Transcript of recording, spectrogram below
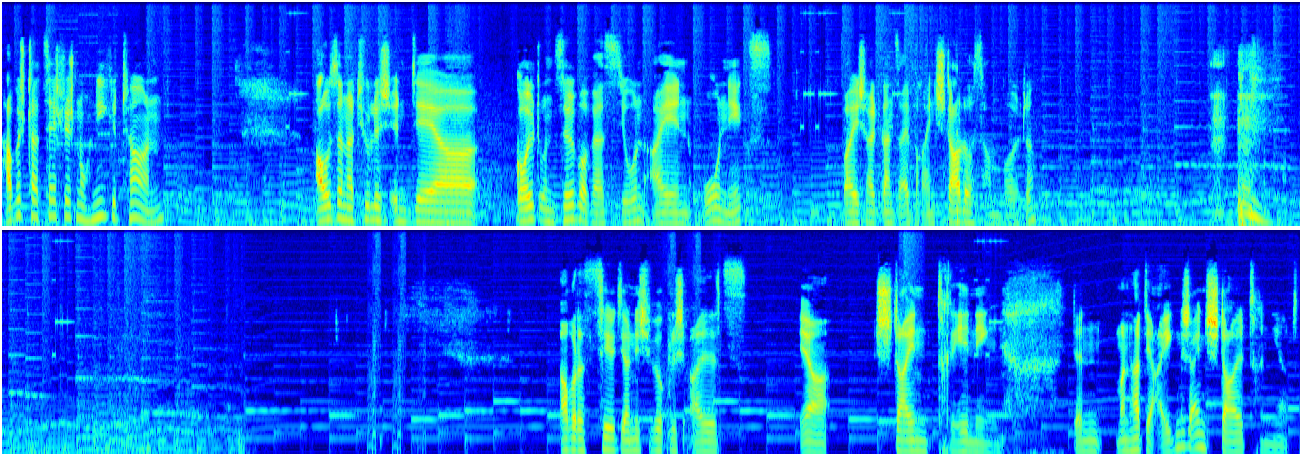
Habe ich tatsächlich noch nie getan. Außer natürlich in der Gold- und Silber-Version ein Onyx. Weil ich halt ganz einfach einen Stalos haben wollte. Aber das zählt ja nicht wirklich als, ja, Steintraining. Denn man hat ja eigentlich einen Stahl trainiert.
